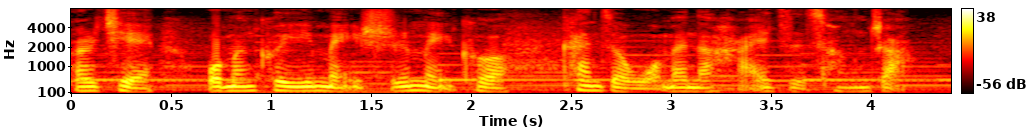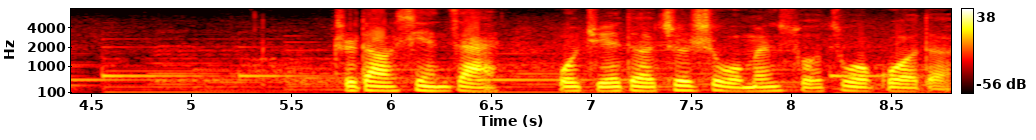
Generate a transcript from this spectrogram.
而且我们可以每时每刻看着我们的孩子成长。直到现在，我觉得这是我们所做过的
